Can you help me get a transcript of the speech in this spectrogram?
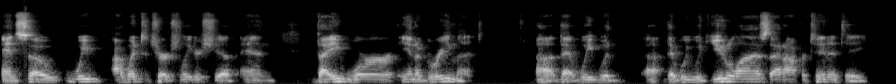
and so we I went to church leadership and they were in agreement uh, that we would uh, that we would utilize that opportunity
